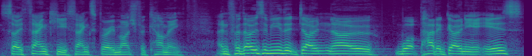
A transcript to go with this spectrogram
So thank you. Thanks very much for coming. And for those of you that don't know what Patagonia is,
